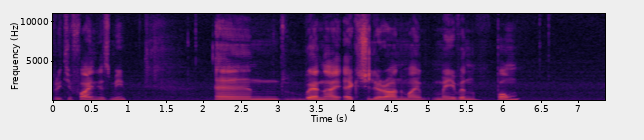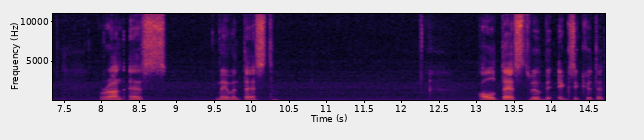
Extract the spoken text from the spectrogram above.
pretty fine with me. And when I actually run my maven pom run as maven test. All tests will be executed.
